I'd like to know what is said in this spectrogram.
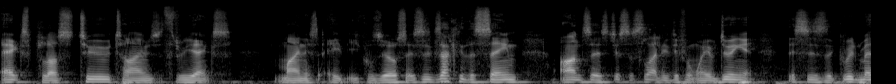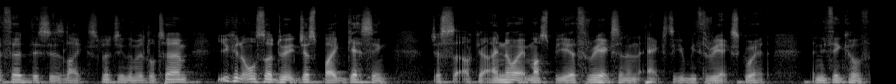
x plus 2 times 3x minus 8 equals 0 so it's exactly the same answer. It's just a slightly different way of doing it. This is the grid method. This is like splitting the middle term. You can also do it just by guessing. Just okay I know it must be a 3x and an x to give me 3x squared. Then you think of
